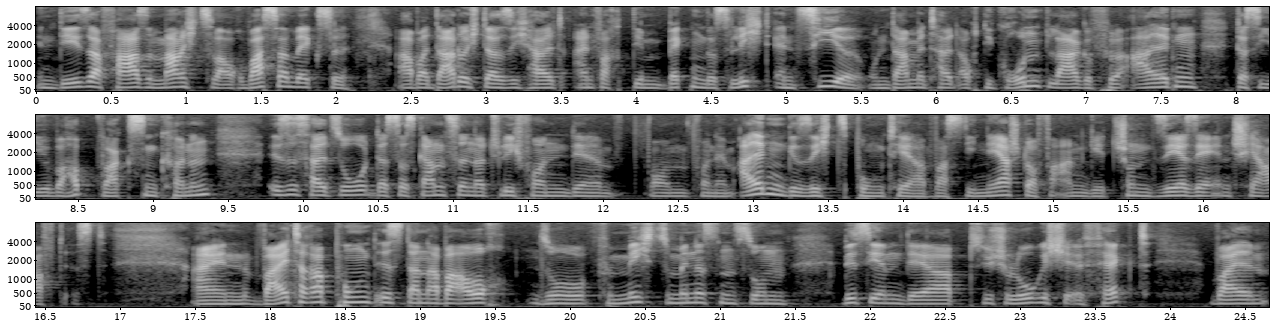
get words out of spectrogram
in dieser Phase mache ich zwar auch Wasserwechsel, aber dadurch, dass ich halt einfach dem Becken das Licht entziehe, entziehe und damit halt auch die Grundlage für Algen, dass sie überhaupt wachsen können, ist es halt so, dass das Ganze natürlich von, der, von, von dem Algengesichtspunkt her, was die Nährstoffe angeht, schon sehr, sehr entschärft ist. Ein weiterer Punkt ist dann aber auch so für mich zumindest so ein bisschen der psychologische Effekt, weil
